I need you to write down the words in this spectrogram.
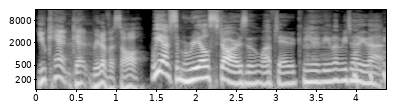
You can't get rid of us all. We have some real stars in the left handed community, let me tell you that.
